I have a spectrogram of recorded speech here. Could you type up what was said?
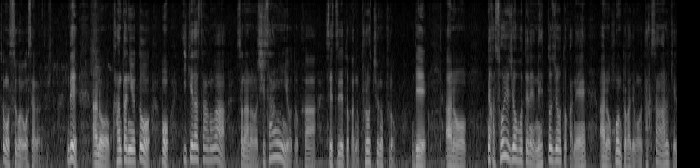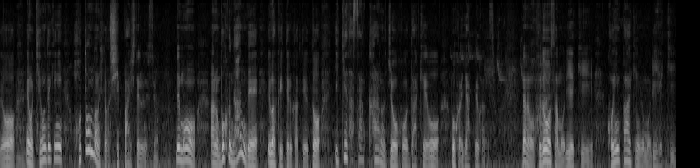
それもすごいお世話になってる人。であの簡単に言うともう池田さんはそのあの資産運用とか設営とかのプロ中のプロであのなんかそういう情報ってねネット上とかねあの本とかでもたくさんあるけど、でも基本的にほとんどの人が失敗してるんですよ。でもあの僕なんでうまくいってるかっていうと池田さんからの情報だけを僕はやってるからですよ。だからもう不動産も利益コインパーキングも利益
